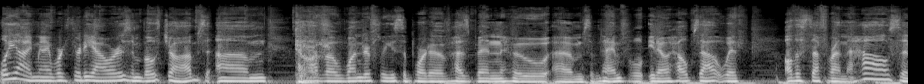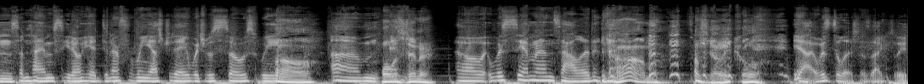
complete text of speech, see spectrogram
Well, yeah, I mean, I work 30 hours in both jobs. Um, I have a wonderfully supportive husband who um, sometimes will, you know, helps out with all the stuff around the house. And sometimes, you know, he had dinner for me yesterday, which was so sweet. Oh, Um, what was dinner? Oh, it was salmon and salad. Um, sounds yummy. Cool. yeah, it was delicious actually.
